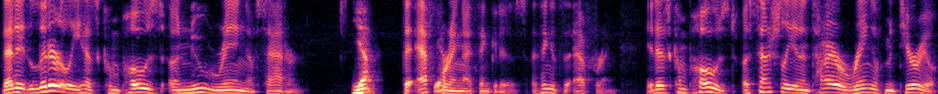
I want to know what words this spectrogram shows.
that it literally has composed a new ring of Saturn. Yeah. The F yeah. ring, I think it is. I think it's the F ring. It has composed essentially an entire ring of material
